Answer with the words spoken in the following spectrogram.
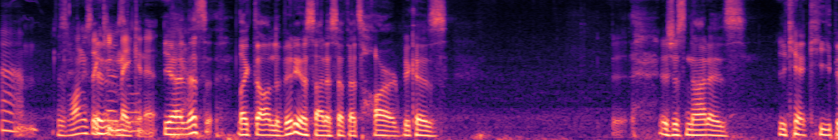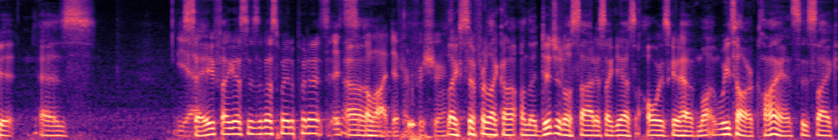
um As long as they And- keep making will- it. Yeah, Yeah. that's like the on the video side of stuff. That's hard because it's just not as you can't keep it as Yeah. safe. I guess is the best way to put it. It's, it's a Um, lot different for sure. Like so for like on, on the digital side, it's like yeah, always good to have. Mul- we tell our clients it's like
